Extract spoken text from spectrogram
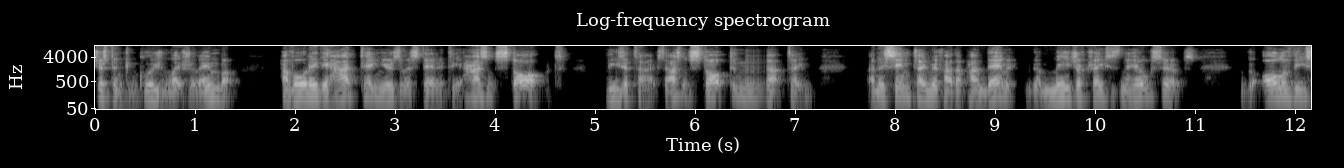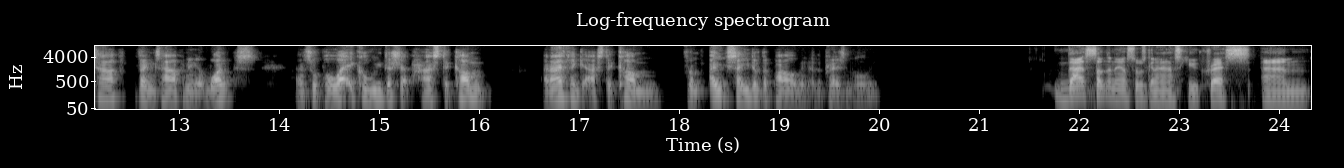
just in conclusion, let's remember, have already had 10 years of austerity. It hasn't stopped these attacks. It hasn't stopped in that time. And at the same time, we've had a pandemic. We've got a major crisis in the health service. We've got all of these things happening at once. And so political leadership has to come. And I think it has to come from outside of the parliament at the present moment. That's something else I was going to ask you, Chris. Um,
